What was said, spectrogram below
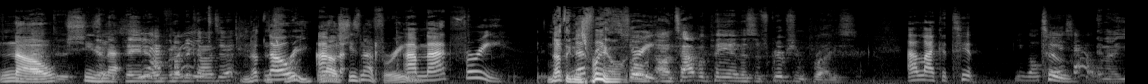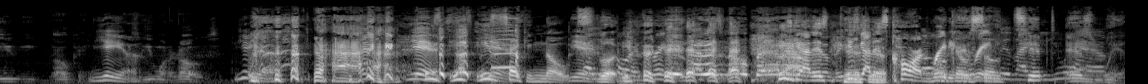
No, to- she's not. To pay She to not open up the free. content. Nothing's no, free. I'm no, not, she's not free. I'm not free. Nothing is free on. So on top of paying the subscription price, I like a tip. you gonna two. cash out? and I, you, you okay? Yeah. So you one of those. Yeah. yes. He's, he's yes. taking notes. Yeah. Look, Your he's card's ready. got his he's got his card oh, ready Okay, to so- read. Is it like, tipped do as have, well.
